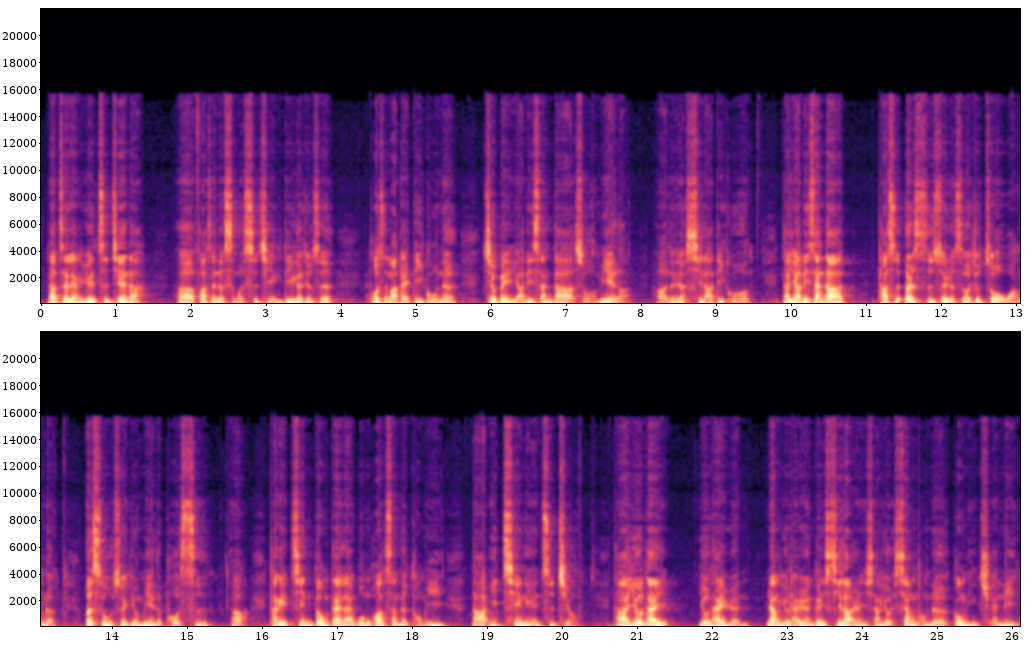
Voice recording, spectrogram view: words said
那这两约之间呢、啊，呃，发生了什么事情？第一个就是波斯马代帝国呢就被亚历山大所灭了，啊，这个叫希腊帝国。那亚历山大他是二十岁的时候就做王了，二十五岁就灭了波斯啊。他给近东带来文化上的统一，达一千年之久。他优待犹太人，让犹太人跟希腊人享有相同的公民权利，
